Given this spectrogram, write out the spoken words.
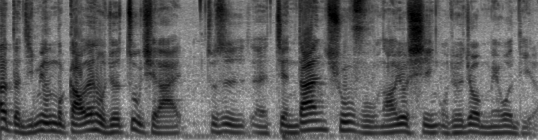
它的等级没有那么高，但是我觉得住起来就是呃简单舒服，然后又新，我觉得就没问题了。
